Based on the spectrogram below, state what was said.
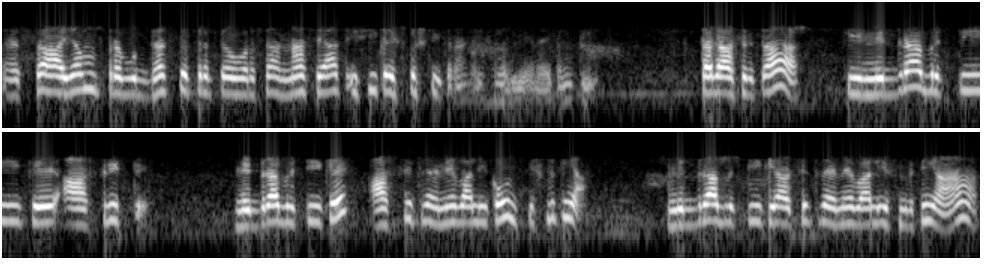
सायम प्रबुद्ध से प्रत्यवर्षा न सत इसी का स्पष्टीकरण है। पंक्ति। तद आश्रिता कि निद्रा वृत्ति के आश्रित, निद्रा वृत्ति के आश्रित रहने वाली कौन? स्मृतियाँ। निद्रा वृत्ति के आश्रित रहने वाली स्मृतियाँ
